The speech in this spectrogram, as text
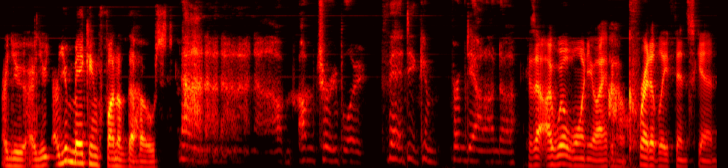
Are you are you are you making fun of the host? Nah, nah. I'm, I'm true blue. Fair dinkum from down under. Because I, I will warn you, I have Wow. incredibly thin skin,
